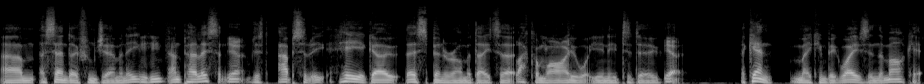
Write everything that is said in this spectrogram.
Um, Ascendo from Germany Mhm. and Perlisten. Yeah. Just absolutely, here you go. There's Spinorama data. Black and white. Do what you need to do. Yeah. Again, making big waves in the market.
